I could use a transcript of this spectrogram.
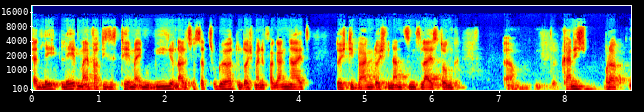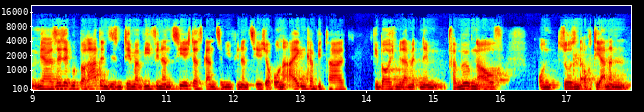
äh, le leben einfach dieses Thema Immobilie und alles, was dazugehört. Und durch meine Vergangenheit, durch die Bank, durch Finanzdienstleistung, ähm, kann ich oder ja sehr, sehr gut beraten in diesem Thema, wie finanziere ich das Ganze, wie finanziere ich auch ohne Eigenkapital, wie baue ich mir damit ein Vermögen auf. Und so sind auch die anderen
